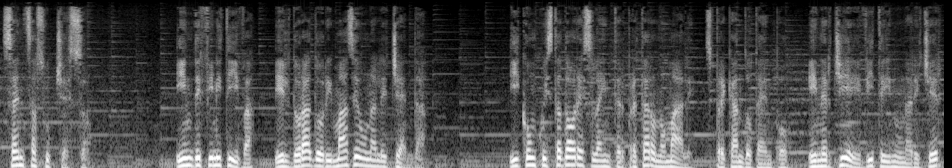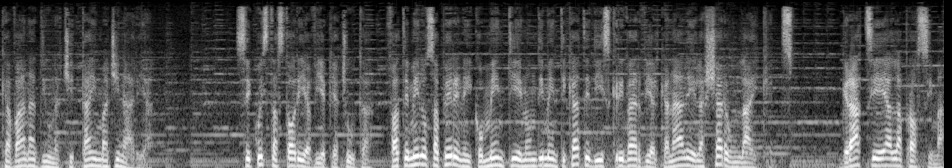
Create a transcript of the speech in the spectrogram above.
senza successo. In definitiva, Eldorado rimase una leggenda. I conquistadores la interpretarono male, sprecando tempo, energie e vite in una ricerca vana di una città immaginaria. Se questa storia vi è piaciuta, fatemelo sapere nei commenti e non dimenticate di iscrivervi al canale e lasciare un like. Grazie e alla prossima!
